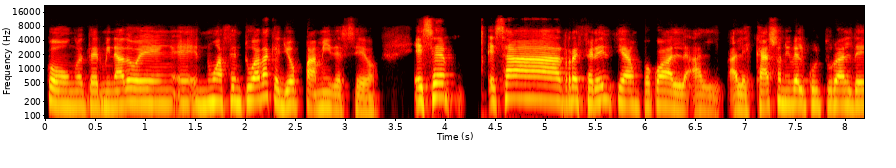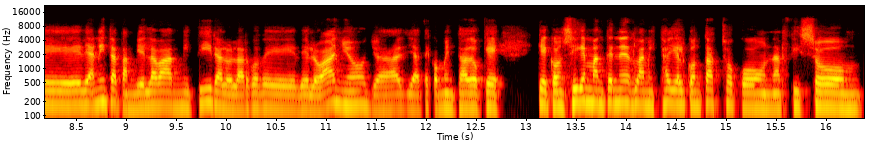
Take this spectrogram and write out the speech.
con terminado en, en no acentuada que yo para mí deseo. Ese, esa referencia un poco al, escaso nivel cultural de, Anita también la va a admitir a lo largo de, los años. Ya, ya te he comentado que, que consiguen mantener la amistad y el contacto con Narciso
